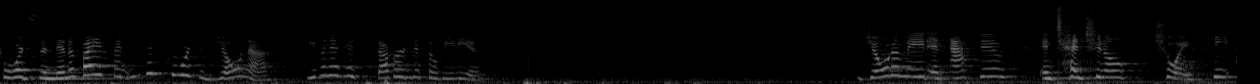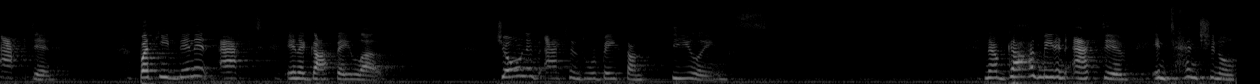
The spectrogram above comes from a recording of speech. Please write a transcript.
towards the Ninevites, and even towards Jonah, even in his stubborn disobedience. Jonah made an active, intentional choice. He acted, but he didn't act in agape love. Jonah's actions were based on feelings. Now, God made an active, intentional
